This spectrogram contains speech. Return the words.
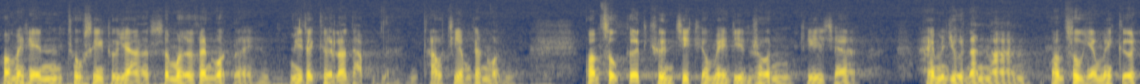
พอมันเห็นทุกสิ่งทุกอย่างเสมอกันหมดเลยมีแต่เกิดแล้วดับนะเท่าเทียมกันหมด ความสุขเกิดขึ้นจิตก็ไม่ดิ้นรนที่จะให้มันอยู่นานๆ ความสุขยังไม่เกิด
